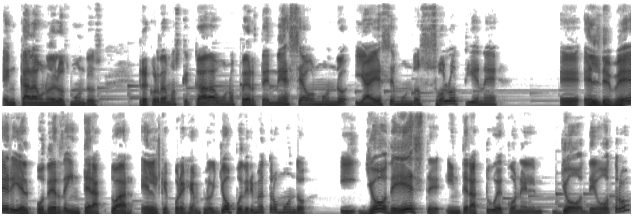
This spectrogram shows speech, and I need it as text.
en cada uno de los mundos. Recordemos que cada uno pertenece a un mundo y a ese mundo solo tiene eh, el deber y el poder de interactuar. El que, por ejemplo, yo puedo irme a otro mundo y yo de este interactúe con el yo de otro,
